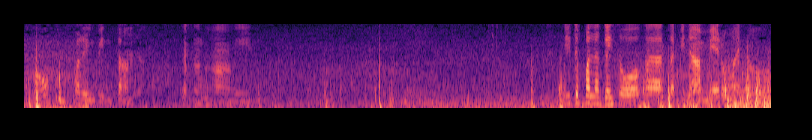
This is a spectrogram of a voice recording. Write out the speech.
naka-open pala yung bintana lakas ng hangin dito pala guys oh katabi na merong ano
